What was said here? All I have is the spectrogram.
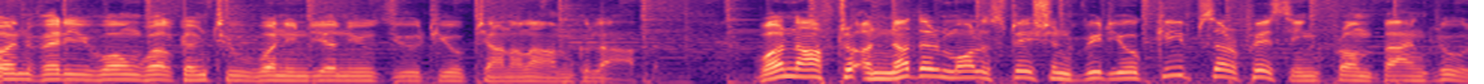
and very warm welcome to One India News YouTube channel. I'm Gulab. One after another molestation video keeps surfacing from Bangalore.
